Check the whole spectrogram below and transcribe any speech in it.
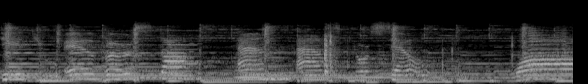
Did you ever stop and ask yourself why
